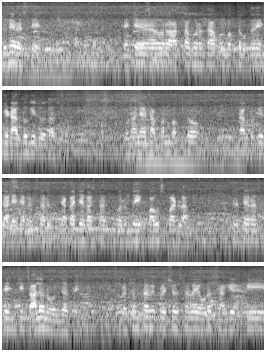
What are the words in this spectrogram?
जुने रस्ते आहेत त्यांच्यावर आत्तापर्यंत आपण बघतो फक्त त्यांची डागडुगीच होत असतो. उन्हाळ्यात आपण बघतो डागडुगी झाल्याच्यानंतर चकाचक असतात परंतु एक पाऊस पडला तर त्या रस्त्यांची चालन होऊन जाते. प्रथमतः मी प्रशासनाला एवढंच सांगेन की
